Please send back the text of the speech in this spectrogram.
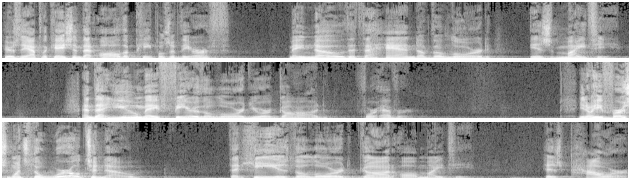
Here's the application that all the peoples of the earth may know that the hand of the Lord is mighty, and that you may fear the Lord your God forever. You know, he first wants the world to know that he is the Lord God Almighty. His power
